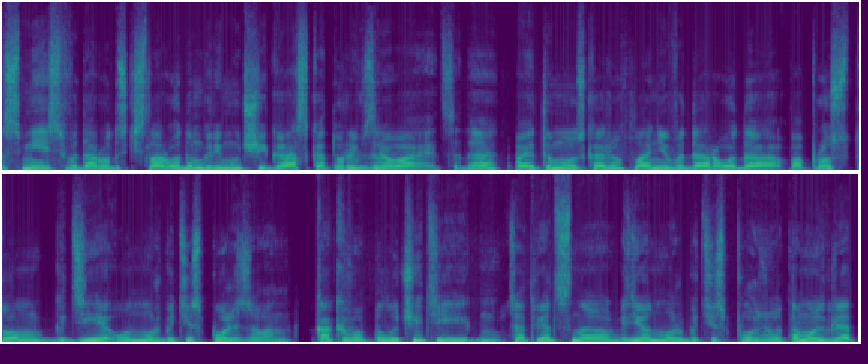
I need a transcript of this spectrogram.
смесь водорода с кислородом, гремучий газ, который взрывается, да. Поэтому, скажем, в плане водорода вопрос в том, где он может быть использован, как его получить и, соответственно, где он может быть использован. Вот, на мой взгляд,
